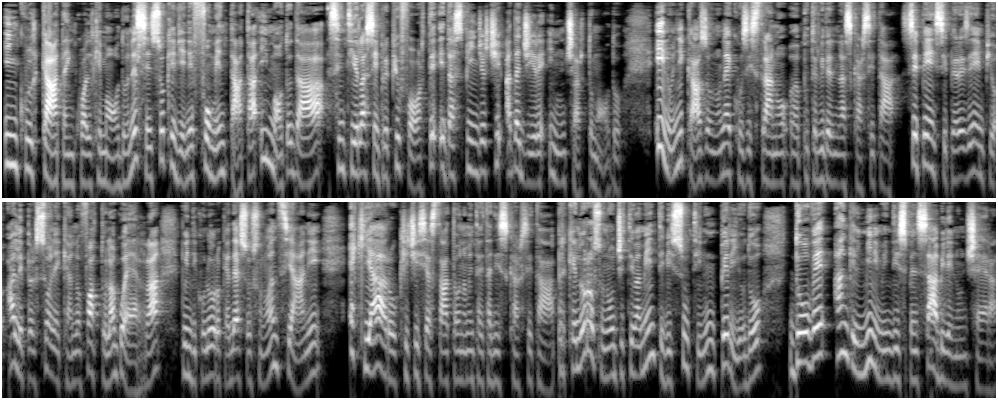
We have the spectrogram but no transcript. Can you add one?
inculcata in qualche modo, nel senso che viene fomentata in modo da sentirla sempre più forte e da spingerci ad agire in un certo modo. In ogni caso non è così strano eh, poter vivere nella scarsità. Se pensi per esempio alle persone che hanno fatto la guerra, quindi coloro che adesso sono anziani, è chiaro che ci sia stata una mentalità di scarsità, perché loro sono oggettivamente vissuti in un periodo dove anche il minimo indispensabile non c'era.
